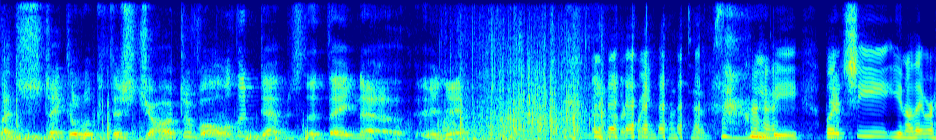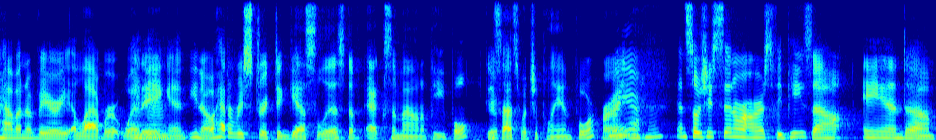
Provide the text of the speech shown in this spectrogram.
Let's take a look at this chart of all the Debs that they know. another queen. Debs. Queen Bee. But she, you know, they were having a very elaborate Mm-hmm. wedding and, you know, had a restricted guest list of X amount of people because that's what you plan for, right? yeah. And so she sent her RSVPs out and, um,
